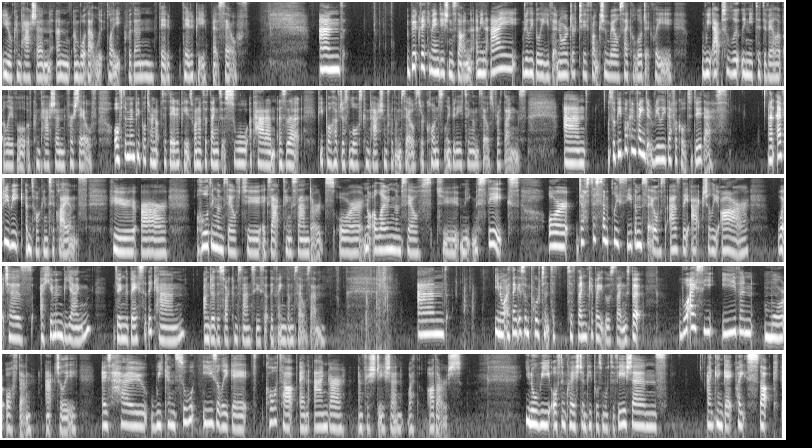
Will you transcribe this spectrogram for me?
You know, compassion and, and what that looked like within ther- therapy itself. And book recommendations done. I mean, I really believe that in order to function well psychologically, we absolutely need to develop a level of compassion for self. Often, when people turn up to therapy, it's one of the things that's so apparent is that people have just lost compassion for themselves. They're constantly berating themselves for things. And so people can find it really difficult to do this. And every week I'm talking to clients who are holding themselves to exacting standards or not allowing themselves to make mistakes or just to simply see themselves as they actually are, which is a human being doing the best that they can under the circumstances that they find themselves in. And you know, I think it's important to, to think about those things. But what I see even more often, actually, is how we can so easily get caught up in anger and frustration with others. You know, we often question people's motivations and can get quite stuck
